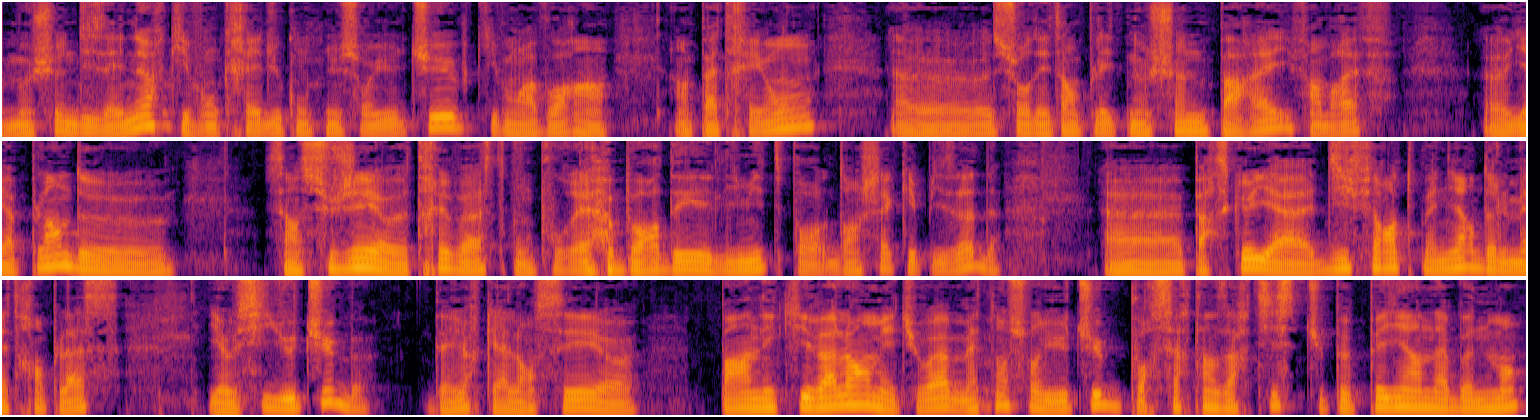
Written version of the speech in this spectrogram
motion designers qui vont créer du contenu sur YouTube, qui vont avoir un, Patreon, euh, sur des templates Notion pareil. Enfin bref, euh, il y a plein de... C'est un sujet très vaste qu'on pourrait aborder limite pour, dans chaque épisode, parce qu'il y a différentes manières de le mettre en place. Il y a aussi YouTube, d'ailleurs, qui a lancé, pas un équivalent, mais tu vois, maintenant sur YouTube, pour certains artistes, tu peux payer un abonnement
